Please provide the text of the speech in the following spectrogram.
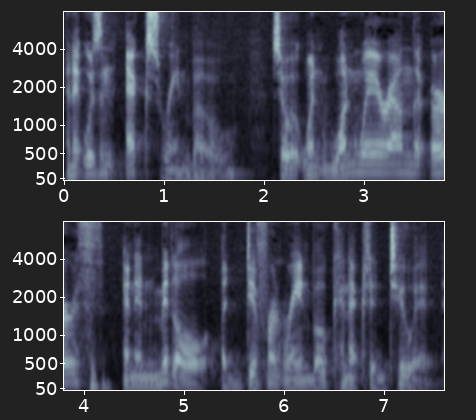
And it was an X rainbow. So it went one way around the Earth, and in middle, a different rainbow connected to it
